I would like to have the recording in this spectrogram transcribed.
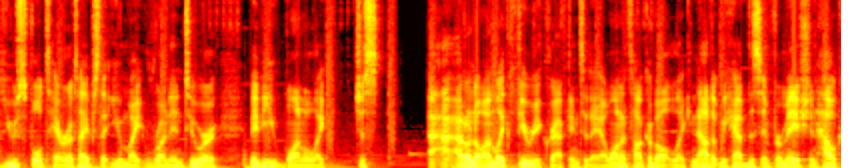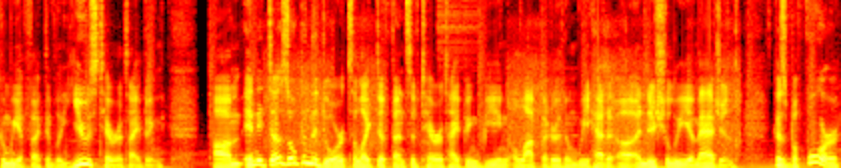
useful Tera types that you might run into or maybe want to like just I, I, don't know. I'm like theory crafting today. I want to talk about like now that we have this information, how can we effectively use Tera typing? Um, and it does open the door to like defensive Tera typing being a lot better than we had uh, initially imagined. Because before,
